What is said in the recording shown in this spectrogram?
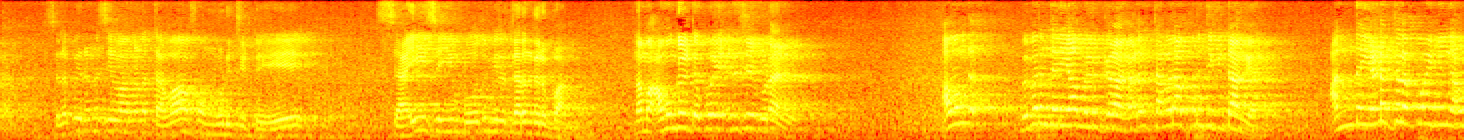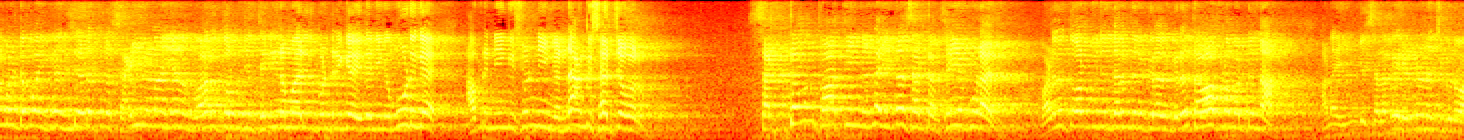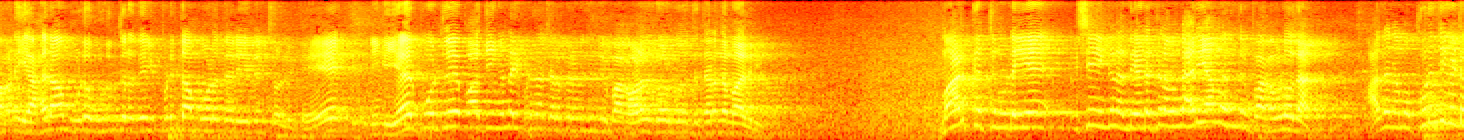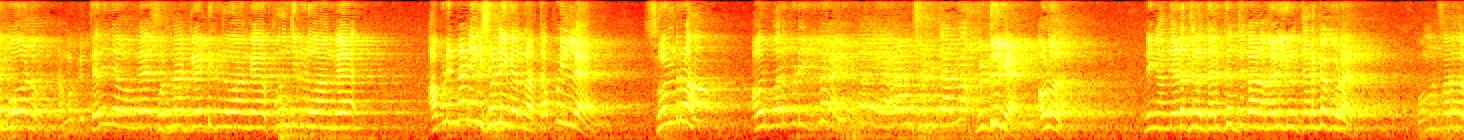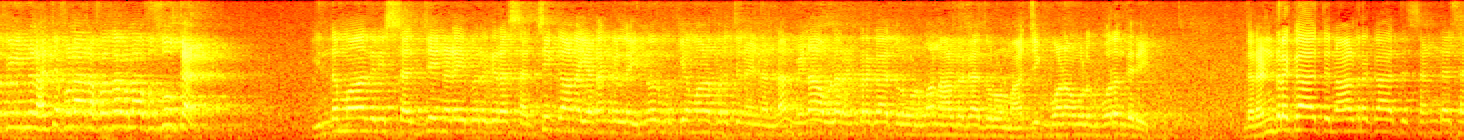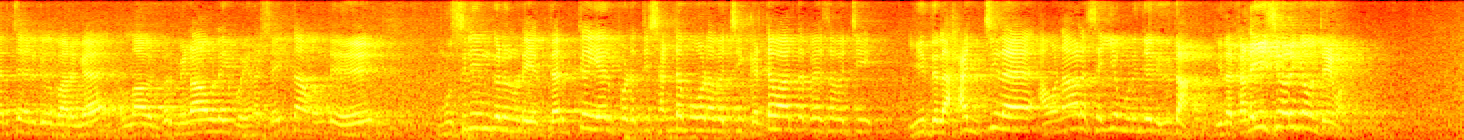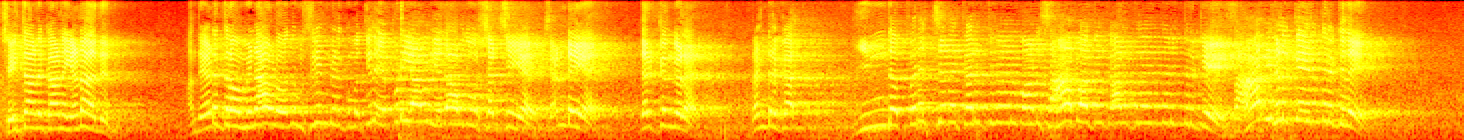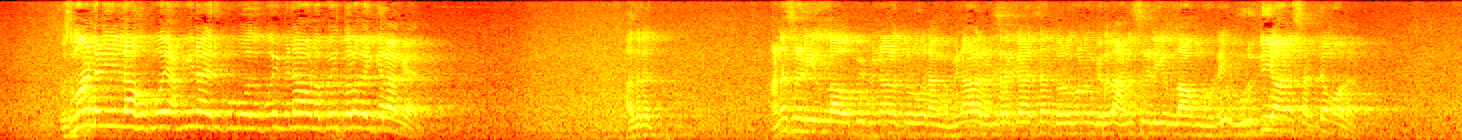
சில பேர் என்ன செய்வாங்கன்னா தவாஃபை முடிச்சிட்டு சை செய்யும் போதும் இதை திறந்திருப்பாங்க. நம்ம அவங்கள்ட்ட போய் என்ன செய்யக்கூடாது? அவங்க விவரம் தெரியாமல் இருக்கிறாங்க. அல்லது தவறாக புரிஞ்சுக்கிட்டாங்க. அந்த இடத்துல போய் நீங்க அவங்கள்ட்ட போய் "ஏன் இந்த இடத்துல சைலனா ஏன் வலது தொலைபேசி தெரிகிற மாதிரி இது பண்றீங்க? இதை நீங்க மூடுங்க. அப்படி நீங்க சொன்னீங்கன்னா அங்க சர்ச்சை வரும். சட்டம் பார்த்தீங்கன்னா இதுதான் சட்டம். செய்யக்கூடாது. வலது தோல் பூஜை திறந்திருக்கிறதுங்கிறது தவாஃபில் மட்டும்தான். ஆனால் இங்கே சில பேர் என்ன நினச்சிக்கிடுவாங்கன்னா எஹராம் உட உடுத்துறதே இப்படித்தான் போல தெரியுதுன்னு சொல்லிட்டு நீங்கள் ஏர்போர்ட்லேயே பார்த்தீங்கன்னா இப்படி தான் சில பேர் நினைச்சிருப்பாங்க வலது தோல் பூஜை திறந்த மாதிரி. மார்க்கத்தினுடைய விஷயங்கள் அந்த இடத்துல அவங்க அறியாமல் இருந்திருப்பாங்க அவ்வளோதான் அதை நம்ம புரிஞ்சுக்கிட்டு போகணும். நமக்கு தெரிஞ்சவங்க சொன்னா கேட்டுக்கிடுவாங்க புரிஞ்சுக்கிடுவாங்க. அப்படின்னா நீங்க சொல்லிக்கிறலாம். தப்பு இல்லை. சொல்றோம். அவர் மறுபடியும் இல்லை யாராவது சொல்லிட்டாருன்னா விட்டுருங்க. அவ்வளோதான் நீங்க அந்த இடத்துல தர்க்கத்துக்கான வழிகள் திறக்கக்கூடாது. உமன் இந்த மாதிரி சர்ச்சை நடைபெறுகிற சர்ச்சைக்கான இடங்கள்ல இன்னொரு முக்கியமான பிரச்சனை என்னன்னா மினாவுல ரெண்டரை காய் தொழுவணுமா நாலரை காய் தொழுவணுமா? ஹஜ்ஜிக்கு போனவங்களுக்கு புறம் தெரியும். இந்த ரெண்டு ரக்காத்து நாலு ரக்காத்து சண்டை சர்ச்சை இருக்குது பாருங்க. அல்லாவுக்கு பேர் மினாவுலையும் போய் ஏன்னா ஷைத்தான் வந்து முஸ்லீம்களினுடைய தர்க்கம் ஏற்படுத்தி சண்டை போட வச்சு கெட்ட வார்த்தை பேச வச்சு இதில் ஹஜ்ஜில் அவனால் செய்ய முடிஞ்சது இதுதான். இதை கடைசி வரைக்கும் அவன் செய்வான். ஷைத்தானுக்கான இடம் அது. அந்த இடத்துல அவன் மினாவில் வந்து முஸ்லீம்களுக்கு மத்தியில் எப்படியாவது ஏதாவது ஒரு சர்ச்சையை சண்டையை தர்க்கங்களை ரெண்டு கா இந்த பிரச்சனை கருத்து வேறுபாடு சஹாபாக்கள் காலத்துல இருந்திருந்திருக்கு. சஹாபிகளுக்கே இருந்திருக்குது. உஸ்மான் அலி இல்லாஹு போய் அமீரா இருக்கும்போது போய் மினாவில் போய் தொலை வைக்கிறாங்க. அதில் அனசர் அலி போய் மினால தொழுகிறாங்க மினால ரெண்டு தான் தொழுகணுங்கிறது அனசர் அலி உறுதியான சட்டம் அதை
